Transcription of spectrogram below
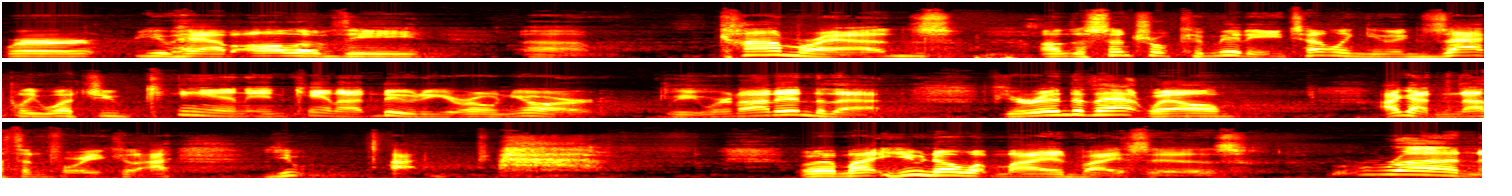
where you have all of the um, comrades on the central committee telling you exactly what you can and cannot do to your own yard. We, we're not into that. If you're into that, well, I got nothing for you because I, you, I, well, my, you know what my advice is. run.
